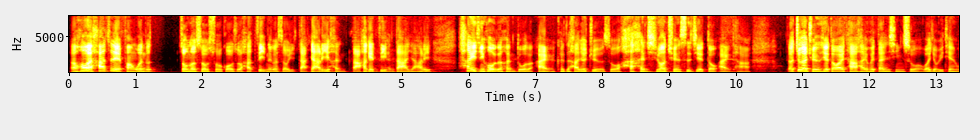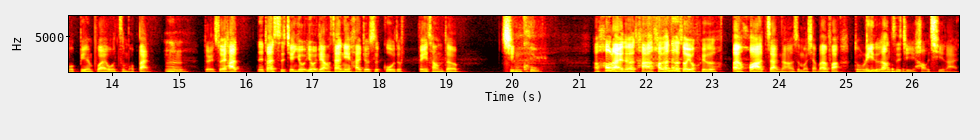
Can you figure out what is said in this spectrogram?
然后后来他这也访问的。中的时候说过，说他自己那个时候大压力很大，他给自己很大的压力，他已经获得很多的爱，可是他就觉得说他很希望全世界都爱他，那就算全世界都爱他，他也会担心说，哇，有一天我别人不爱我怎么办？嗯，对，所以他那段时间有有两三年，他就是过得非常的辛苦。然后后来呢，他好像那个时候有比如办画展啊什么，想办法努力的让自己好起来。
